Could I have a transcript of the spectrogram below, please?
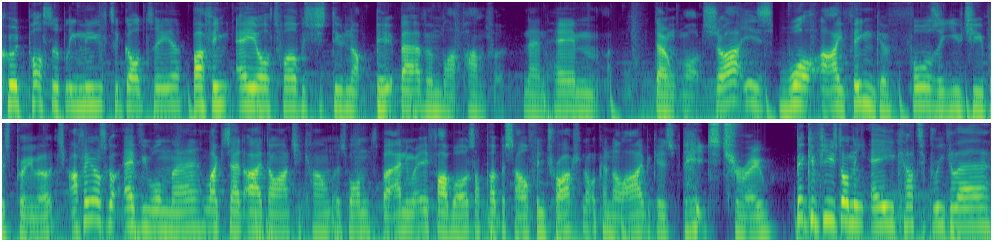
could possibly move to God tier, but I think AR12 is just doing that bit better than BlackPanthaa. And then him, don't watch. So that is what I think of Forza YouTubers pretty much. I think I've got everyone there. Like I said, I don't actually count as one, but anyway, if I was, I'd put myself in trash, not gonna lie, because it's true. Bit confused on the A category there.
